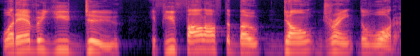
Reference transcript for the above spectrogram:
Whatever you do, if you fall off the boat, don't drink the water.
